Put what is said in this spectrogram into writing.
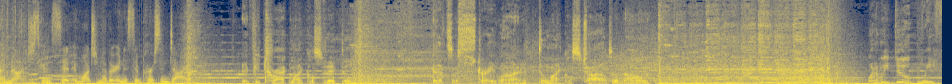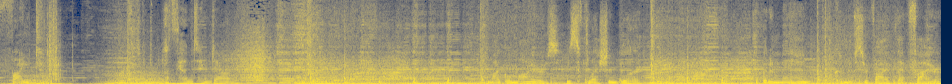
I'm not just gonna sit and watch another innocent person die. If you track Michael's victims, that's a straight line to Michael's childhood home. What do we do? We fight. Let's hunt him down. Michael Myers is flesh and blood. But a man couldn't have survived that fire.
